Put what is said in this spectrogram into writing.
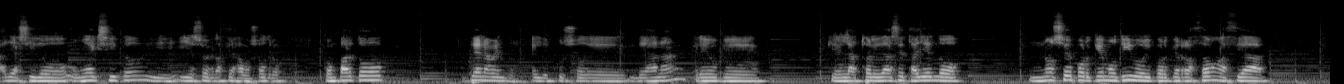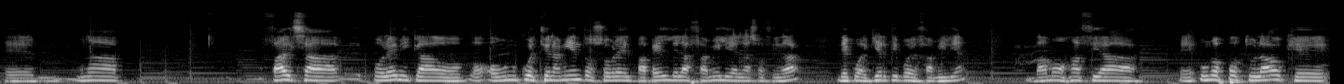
haya sido un éxito y, eso es gracias a vosotros. Comparto plenamente el discurso de, Ana, creo que, en la actualidad se está yendo, no sé por qué motivo y por qué razón, hacia eh, una falsa polémica o, un cuestionamiento sobre el papel de la familia en la sociedad, de cualquier tipo de familia. Vamos hacia eh, unos postulados que,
